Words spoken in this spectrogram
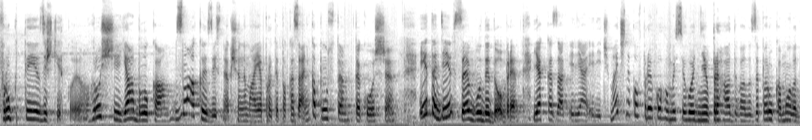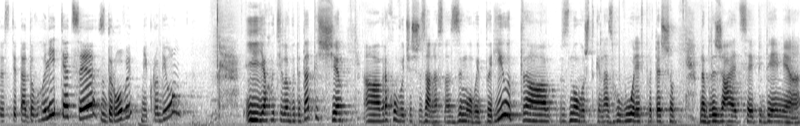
фрукти зі шкіркою, груші, яблука, злаки, звісно, якщо немає протипоказань, капуста також. І тоді все буде добре. Як казав Ілля Іліч Мечников, про якого ми сьогодні пригадували, запорука молодості та довголіття це здоровий мікробіом. І я хотіла би додати ще, враховуючи, що зараз у нас зимовий період, знову ж таки нас говорять про те, що наближається епідемія,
